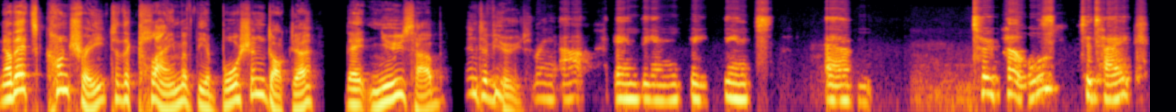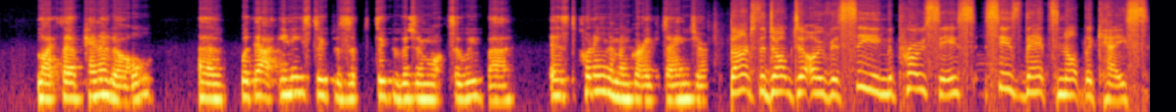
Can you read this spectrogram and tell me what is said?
Now, that's contrary to the claim of the abortion doctor that News Hub interviewed. ring up and then be sent um, two pills to take, like the Panadol, uh, without any supervis- supervision whatsoever, is putting them in grave danger. But the doctor overseeing the process says that's not the case.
